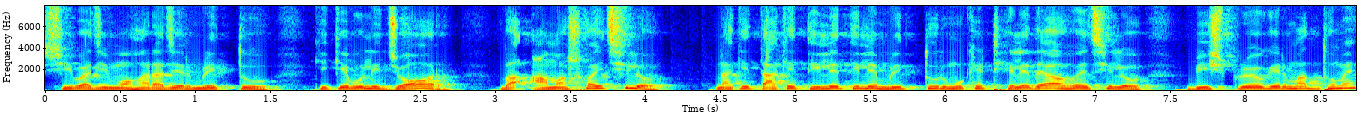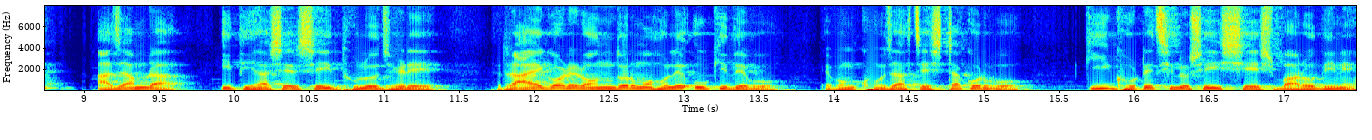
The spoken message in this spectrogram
শিবাজী মহারাজের মৃত্যু কি কেবলই জ্বর বা আমাশয় ছিল, নাকি তাকে তিলে তিলে মৃত্যুর মুখে ঠেলে দেওয়া হয়েছিল বিষ প্রয়োগের মাধ্যমে? আজ আমরা ইতিহাসের সেই ধুলো ঝেড়ে রায়গড়ের অন্দরমহলে উকি দেব এবং খোঁজার চেষ্টা করব কি ঘটেছিল সেই শেষ বারো দিনে।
